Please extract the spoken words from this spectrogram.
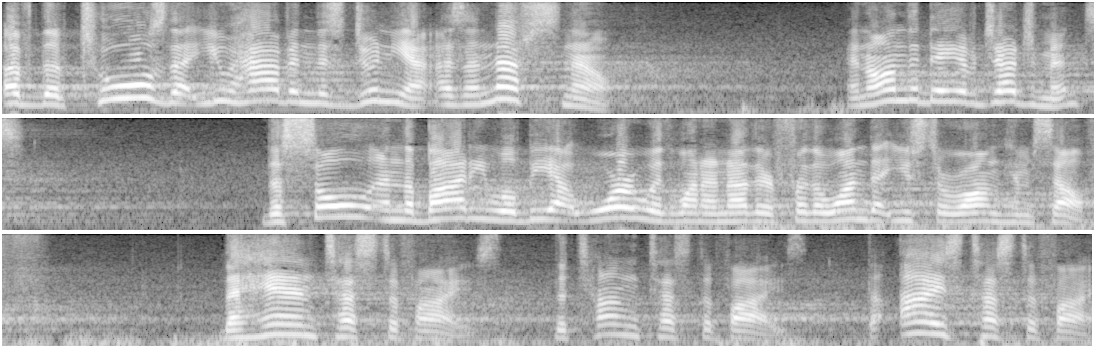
of the tools that you have in this dunya as a nafs now. And on the day of judgment, the soul and the body will be at war with one another for the one that used to wrong himself. The hand testifies, the tongue testifies, the eyes testify.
